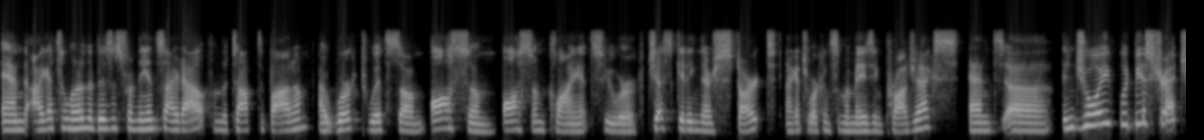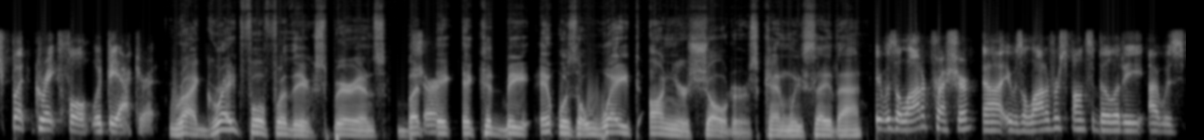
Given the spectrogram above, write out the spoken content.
And I got to learn the business from the inside out, from the top to bottom. I worked with some awesome, awesome clients who were just getting their start. I got to work on some amazing projects, and uh, enjoy would be a stretch, but grateful would be accurate. Right. Grateful for the experience, but Sure. it, it could be, it was a weight on your shoulders. Can we say that? It was a lot of pressure. Uh, it was a lot of responsibility. I was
